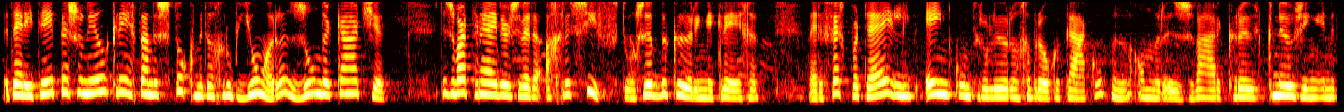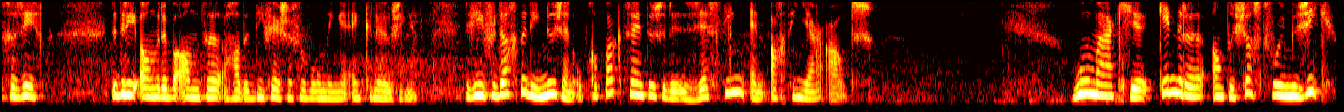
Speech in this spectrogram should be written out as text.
Het RET-personeel kreeg het aan de stok met een groep jongeren zonder kaartje. De zwartrijders werden agressief toen ze bekeuringen kregen. Bij de vechtpartij liep één controleur een gebroken kaak op, een andere zware kneuzing in het gezicht. De drie andere beambten hadden diverse verwondingen en kneuzingen. De vier verdachten die nu zijn opgepakt zijn tussen de 16 en 18 jaar oud. Hoe maak je kinderen enthousiast voor muziek?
